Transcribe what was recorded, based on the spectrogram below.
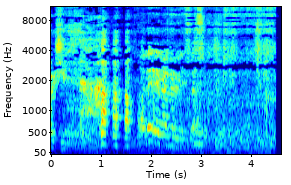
悪口言う。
